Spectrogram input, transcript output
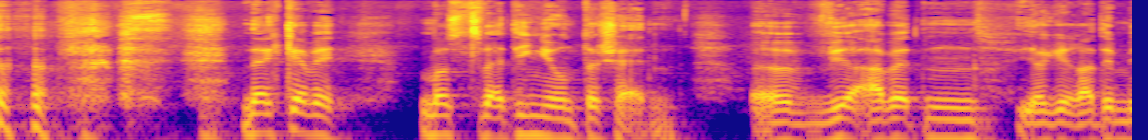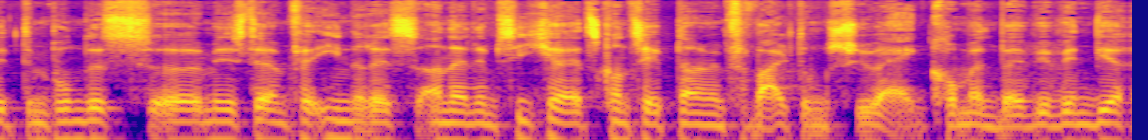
Na, ich glaube, muss zwei Dinge unterscheiden. Äh, wir arbeiten ja gerade mit dem Bundesministerium für Inneres an einem Sicherheitskonzept, an einem Verwaltungsübereinkommen, weil wir, wenn wir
